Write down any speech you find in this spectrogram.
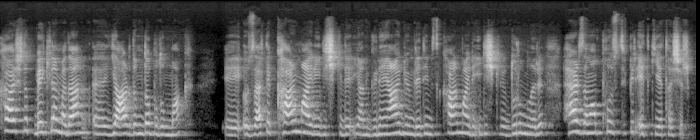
karşılık beklemeden e, yardımda bulunmak, e, özellikle karma ile ilişkili yani güney ay düğüm dediğimiz karma ile ilişkili durumları her zaman pozitif bir etkiye taşır.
